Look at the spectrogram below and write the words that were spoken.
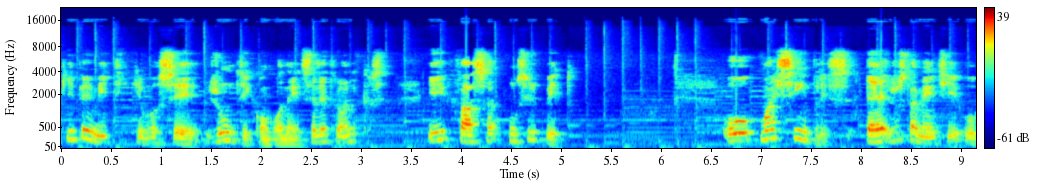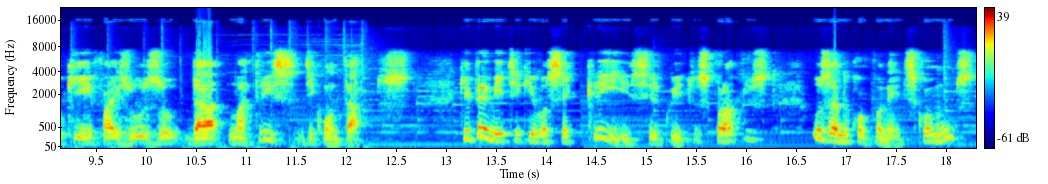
que permitem que você junte componentes eletrônicos e faça um circuito. O mais simples é justamente o que faz uso da matriz de contatos, que permite que você crie circuitos próprios usando componentes comuns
